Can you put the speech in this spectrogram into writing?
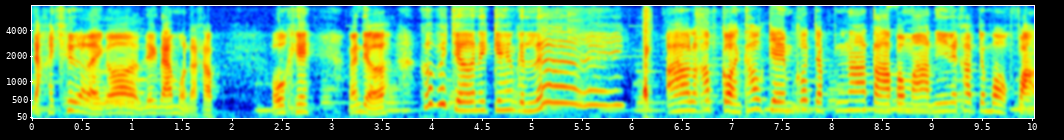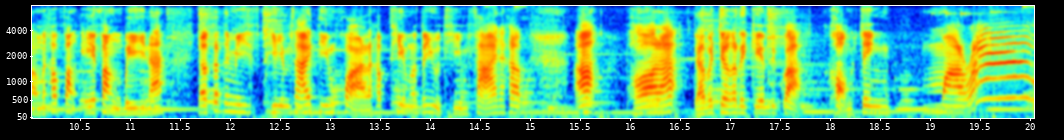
อยากให้ชื่ออะไรก็เรียกได้หมดนะครับ โอเค งั้นเดี๋ยวก็ไปเจอในเกมกันเลยเอาละครับก่อนเข้าเกมก็จะหน้าตาประมาณนี้นะครับ จะบอกฝั่งนะครับฝั่ง A ฝั่ง B นะ แล้วก็จะมีทีมซ้ายทีมขวานะครับ ทีมเราจะอยู่ทีมซ้ายนะครับอะพอละเดี๋ยวไปเจอกันในเกมดีกว่า ของจริงมาแล้ว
